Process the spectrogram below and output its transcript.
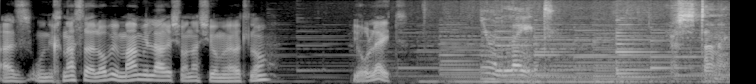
אז הוא נכנס ללובי מה המילה הראשונה שהיא אומרת לו? You're late. You're late. You're stunning.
